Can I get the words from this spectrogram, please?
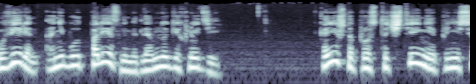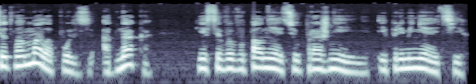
Уверен, они будут полезными для многих людей. Конечно, просто чтение принесет вам мало пользы, однако, если вы выполняете упражнения и применяете их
